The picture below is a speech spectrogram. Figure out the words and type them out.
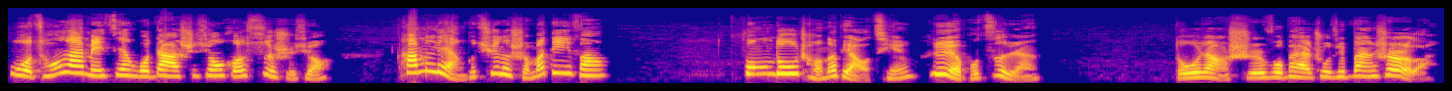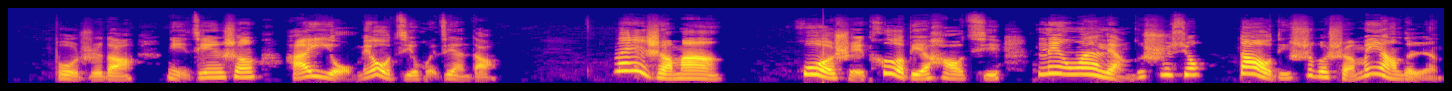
我从来没见过大师兄和四师兄，他们两个去了什么地方？丰都城的表情略不自然，都让师傅派出去办事了。不知道你今生还有没有机会见到？为什么？祸水特别好奇，另外两个师兄到底是个什么样的人。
